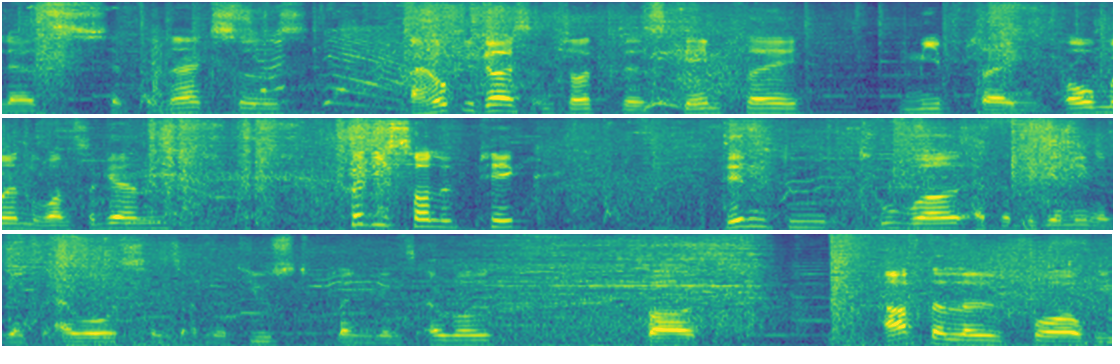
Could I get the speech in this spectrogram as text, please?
Let's hit the Nexus. I hope you guys enjoyed this gameplay. Me playing Omen once again. Pretty solid pick. Didn't do too well at the beginning against Errol since I'm not used to playing against Errol. But after level 4 we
